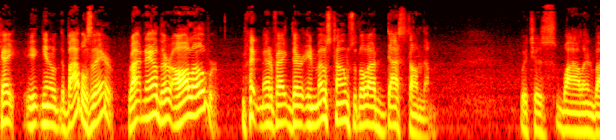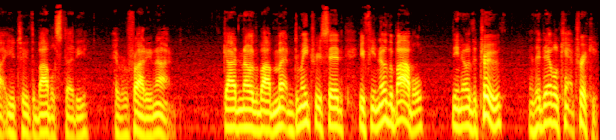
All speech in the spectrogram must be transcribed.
Okay, you know, the Bible's there. Right now, they're all over. Matter of fact, they're in most homes with a lot of dust on them, which is why I'll invite you to the Bible study every Friday night. God know the Bible. Dumitru said, if you know the Bible, you know the truth, and the devil can't trick you.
